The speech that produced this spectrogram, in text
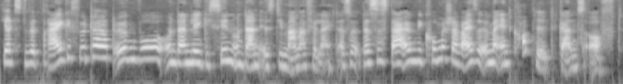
jetzt wird Brei gefüttert irgendwo und dann lege ich es hin und dann ist die Mama vielleicht. Also das ist da irgendwie komischerweise immer entkoppelt ganz oft.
